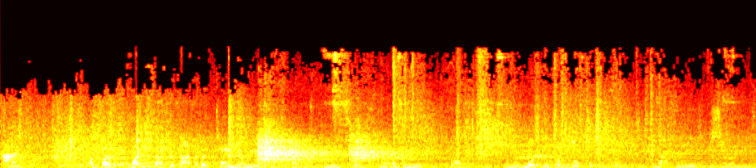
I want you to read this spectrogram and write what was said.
and about one third of that, about 10 million pounds came from mostly from local people and that's the you see on these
